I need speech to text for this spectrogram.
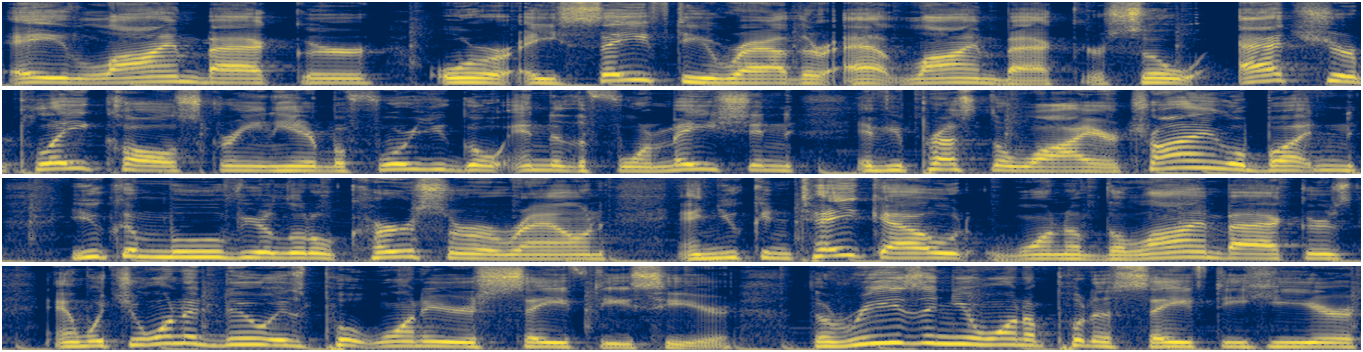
a linebacker or a safety rather at linebacker. So at your play call screen here, before you go into the formation, if you press the Y or triangle button, you can move your little cursor around and you can take out one of the linebackers. And what you want to do is put one of your safeties here. The reason you want to put a safety here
